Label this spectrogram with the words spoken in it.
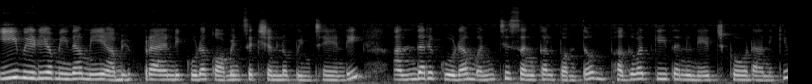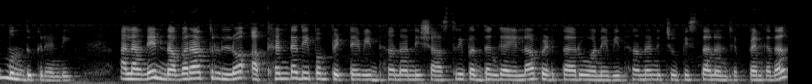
ఈ వీడియో మీద మీ అభిప్రాయాన్ని కూడా కామెంట్ సెక్షన్లో పిన్ చేయండి. అందరూ కూడా మంచి సంకల్పంతో భగవద్గీతను నేర్చుకోవడానికి ముందుకు రండి. అలానే నవరాత్రుల్లో అఖండ దీపం పెట్టే విధానాన్ని శాస్త్రీబద్ధంగా ఎలా పెడతారు అనే విధానాన్ని చూపిస్తానని చెప్పాను కదా.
